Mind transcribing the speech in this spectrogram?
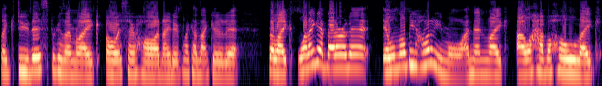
like do this because I'm like oh it's so hard and I don't feel like I'm that good at it. But like when I get better at it it will not be hard anymore. And then like I will have a whole like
